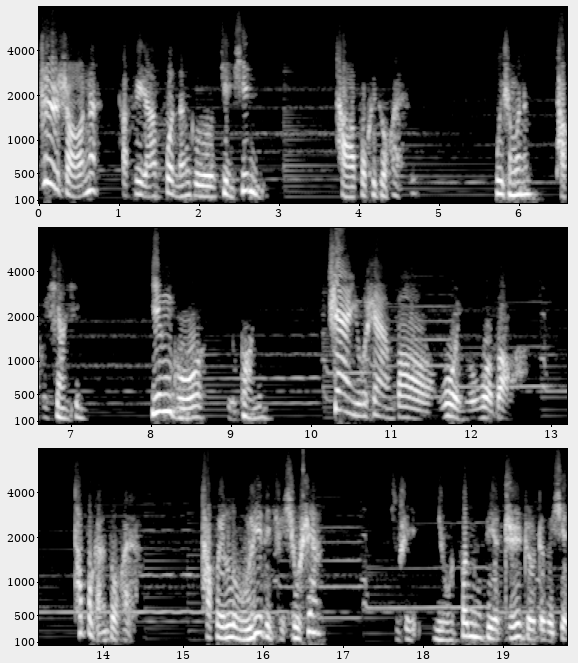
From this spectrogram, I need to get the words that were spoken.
至少呢，他虽然不能够见性，他不会做坏事。为什么呢？他会相信因果有报应。善有善报，恶有恶报啊！他不敢做坏事，他会努力的去修善，就是有分别执着这个心，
